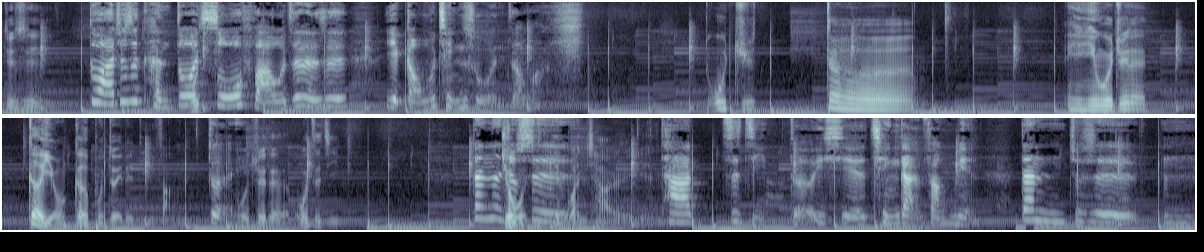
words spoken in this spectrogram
就是对啊，就是很多我说法，我真的是也搞不清楚，你知道吗？我觉得，诶、我觉得各有各不对的地方。对，我觉得我自己但那就是观察而言，他自己的一些情感方面，但就是嗯，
